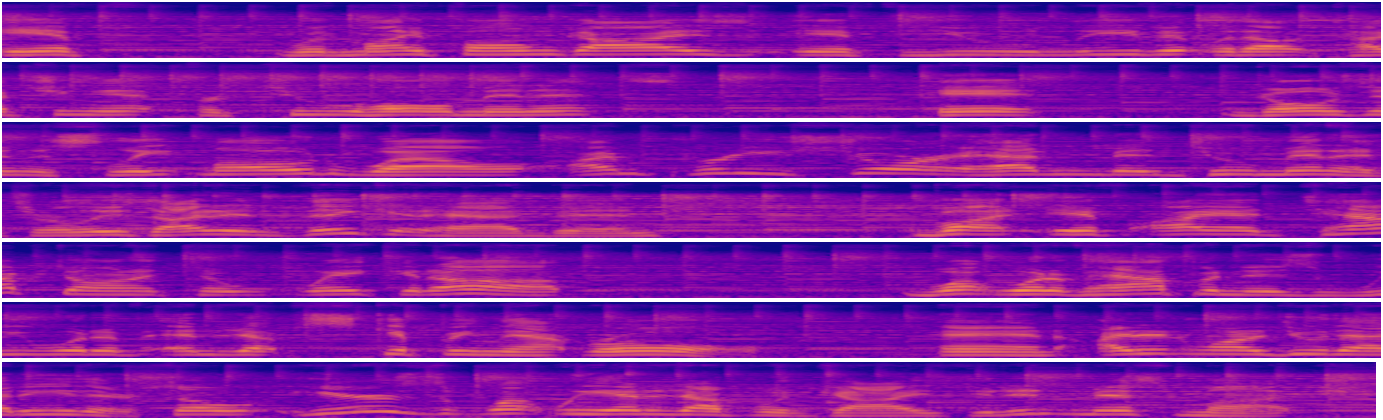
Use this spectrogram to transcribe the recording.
if with my phone, guys, if you leave it without touching it for two whole minutes, it goes into sleep mode. Well, I'm pretty sure it hadn't been two minutes, or at least I didn't think it had been. But if I had tapped on it to wake it up, what would have happened is we would have ended up skipping that roll. And I didn't want to do that either. So here's what we ended up with, guys. You didn't miss much.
